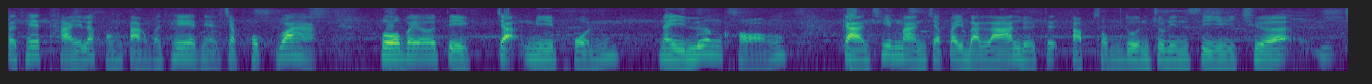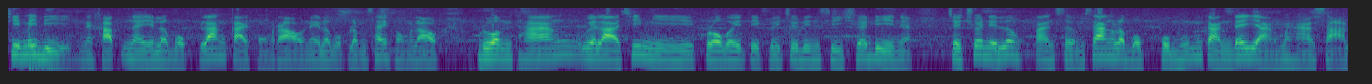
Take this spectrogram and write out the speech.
ประเทศไทยและของต่างประเทศเนี่ยจะพบว่าโปรไบโอติกจะมีผลในเรื่องของ การที่มันจะไปบาลานซ์หรือปรับสมดุลจุลินทรีย์เชื้อที่ไม่ดีนะครับในระบบร่างกายของเรา ในระบบลำไส้ของเรา รวมทั้งเวลาที่มีโปรไบโอติกหรือจุลินทรีย์เชื้อดีเนี่ยจะช่วยในเรื่องของการเสริมสร้างระบบภูมิคุ้มกันได้อย่างมหาศาล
